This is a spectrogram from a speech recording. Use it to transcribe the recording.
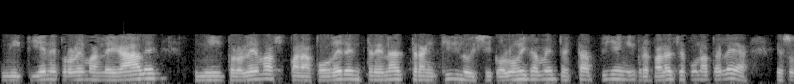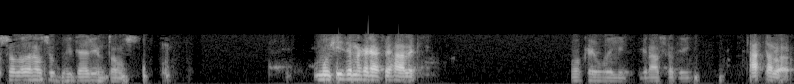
ni tiene problemas legales, ni problemas para poder entrenar tranquilo y psicológicamente estar bien y prepararse para una pelea, eso solo deja su criterio entonces. Muchísimas gracias, Alex. Ok, Willy, gracias a ti. Hasta luego.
